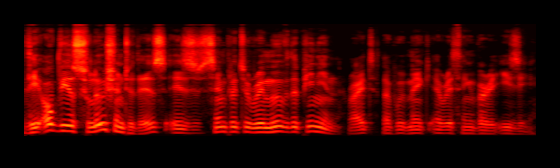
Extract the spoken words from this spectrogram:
The obvious solution to this is simply to remove the pinyin, right? That would make everything very easy.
